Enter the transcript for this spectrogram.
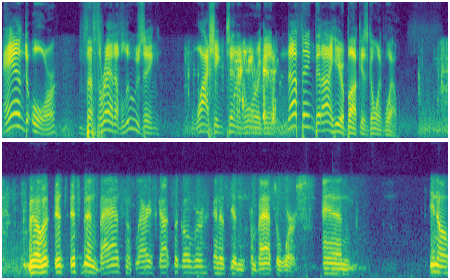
and or the threat of losing Washington and Oregon. Nothing that I hear, Buck, is going well. Bill, it, it, it's been bad since Larry Scott took over, and it's getting from bad to worse. And, you know,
